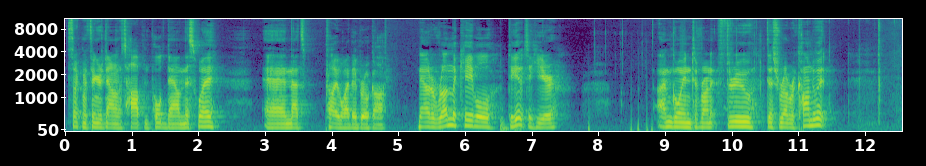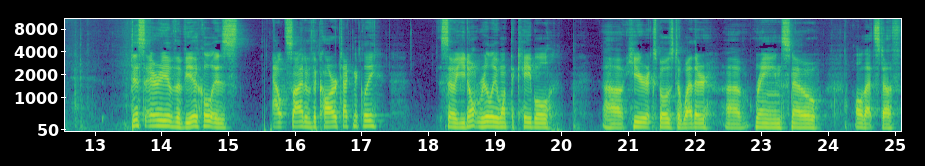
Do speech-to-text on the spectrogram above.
stuck my fingers down on the top and pulled down this way, and that's probably why they broke off. Now to run the cable to get it to here, I'm going to run it through this rubber conduit. This area of the vehicle is outside of the car technically, so you don't really want the cable uh, here exposed to weather, uh, rain, snow, all that stuff.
